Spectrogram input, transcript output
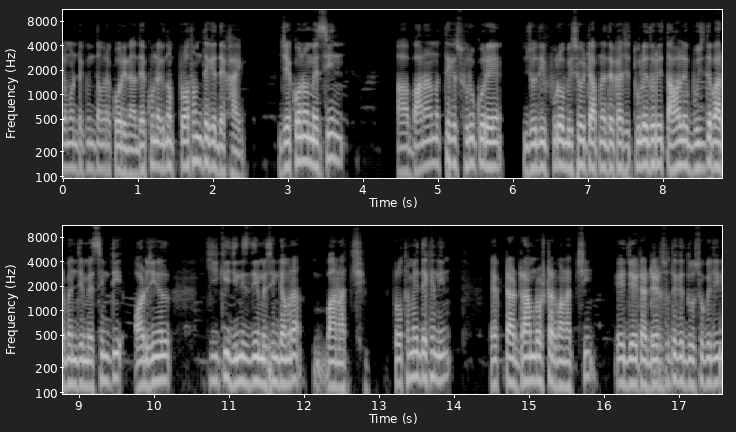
তেমনটা কিন্তু আমরা করি না। দেখুন, একদম প্রথম থেকে দেখাই। যে কোনো মেশিন বানানোর থেকে শুরু করে যদি পুরো বিষয়টা আপনাদের কাছে তুলে ধরি, তাহলে বুঝতে পারবেন যে মেশিনটি অরিজিনাল কী কী জিনিস দিয়ে মেশিনটি আমরা বানাচ্ছি। প্রথমেই দেখে নিন, একটা ড্রাম রোস্টার বানাচ্ছি। এই যে এটা দেড়শো থেকে দুশো কেজি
